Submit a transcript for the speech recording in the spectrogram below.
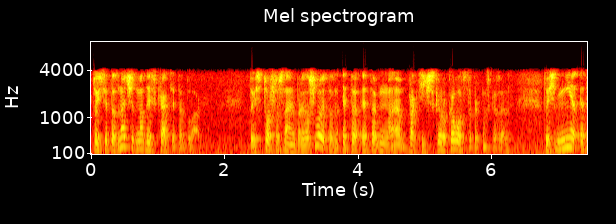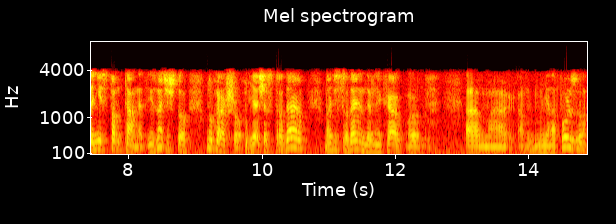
то есть это значит, надо искать это благо. То есть то, что с нами произошло, это, это, это практическое руководство, как мы сказали. То есть нет, это не спонтанно, это не значит, что, ну хорошо, я сейчас страдаю, но эти страдания наверняка э, э, э, мне на пользу,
